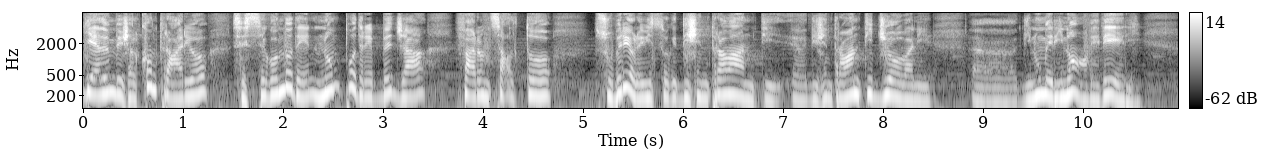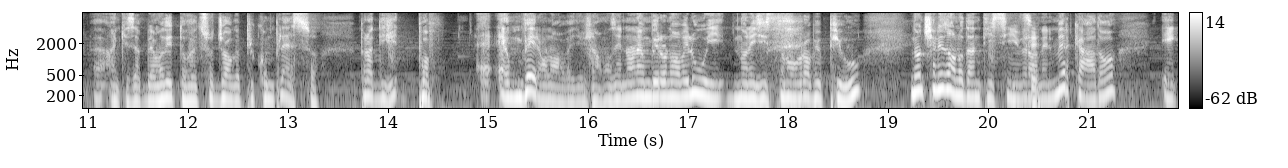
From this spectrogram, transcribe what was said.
chiedo invece al contrario se secondo te non potrebbe già fare un salto superiore visto che di centravanti, eh, di centravanti giovani eh, di numeri 9 veri eh, anche se abbiamo detto che il suo gioco è più complesso però dici, può- è, un vero 9 diciamo se non è un vero 9 lui non esistono proprio più non ce ne sono tantissimi però Sì. nel mercato e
